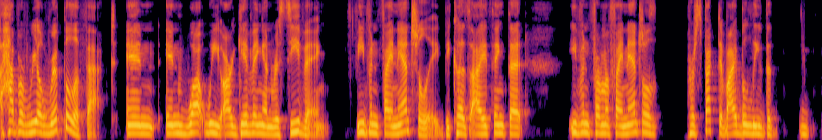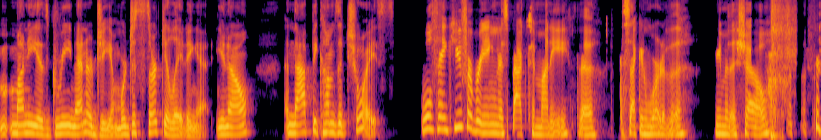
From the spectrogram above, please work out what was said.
have a real ripple effect in in what we are giving and receiving even financially because i think that even from a financial perspective, I believe that money is green energy and we're just circulating it, you know? And that becomes a choice. Well, thank you for bringing this back to money, the second word of the name of the show.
